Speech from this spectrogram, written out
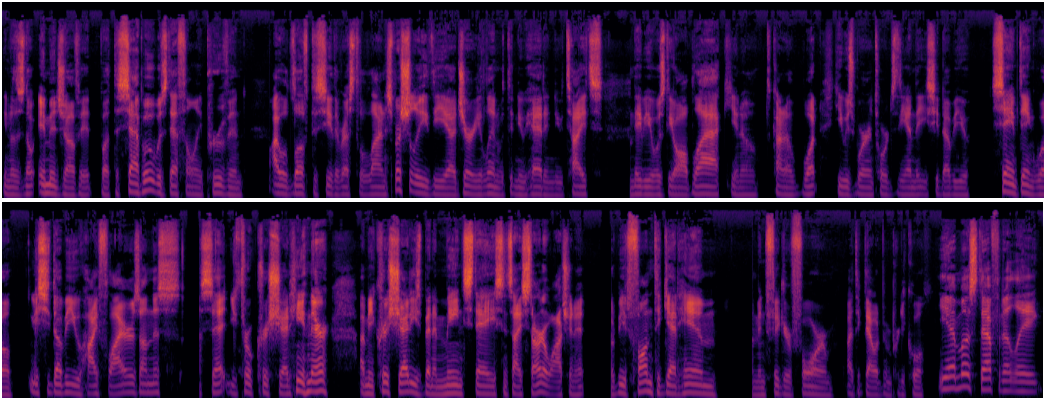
you know, there's no image of it, but the Sabu was definitely proven. I would love to see the rest of the line, especially the uh, Jerry Lynn with the new head and new tights. Maybe it was the all black, you know, it's kind of what he was wearing towards the end of ECW. Same thing. Well, ECW high flyers on this set. You throw Chris Chetti in there. I mean, Chris Chetti's been a mainstay since I started watching it. It'd be fun to get him in figure form. I think that would have been pretty cool. Yeah, most definitely.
